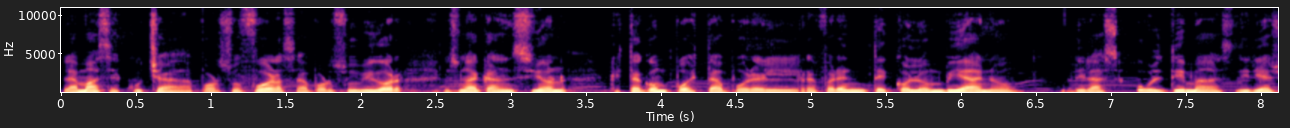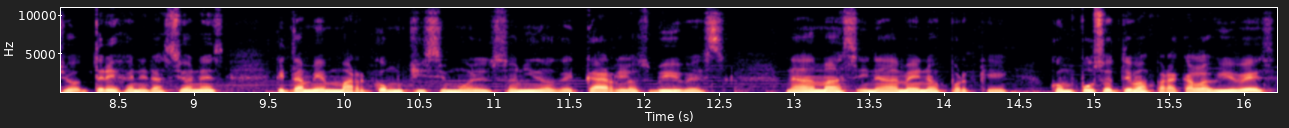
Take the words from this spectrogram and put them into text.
la más escuchada por su fuerza, por su vigor. Es una canción que está compuesta por el referente colombiano de las últimas, diría yo, tres generaciones que también marcó muchísimo el sonido de Carlos Vives. Nada más y nada menos porque compuso temas para Carlos Vives,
